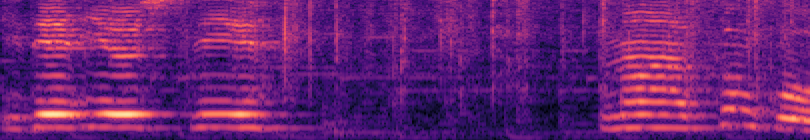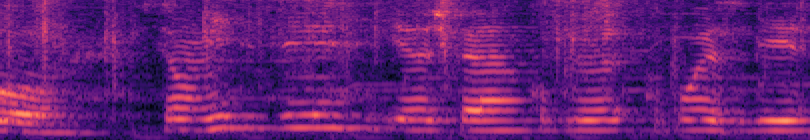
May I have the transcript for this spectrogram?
йде Ірочці на сумку. В цьому місяці Ірочка куплю, купує собі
